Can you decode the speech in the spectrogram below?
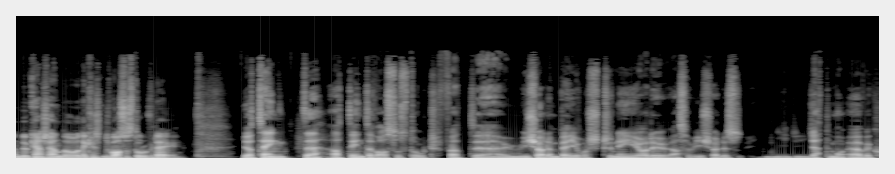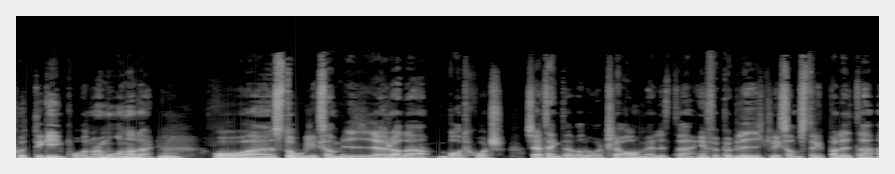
Men du kanske ändå, det kanske inte var så stor för dig? Jag tänkte att det inte var så stort för att eh, vi körde en Baywatch-turné och det, alltså, vi körde jättemånga, över 70 gig på några månader. Och eh, stod liksom i röda badshorts. Så jag tänkte, vadå, klä av mig lite inför publik, liksom strippa lite.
